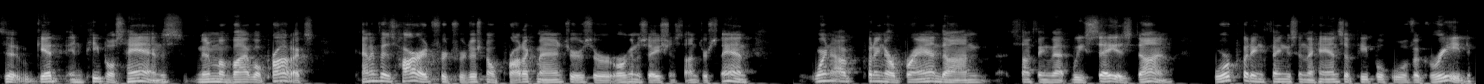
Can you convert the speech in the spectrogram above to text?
to get in people's hands minimum viable products kind of is hard for traditional product managers or organizations to understand we're not putting our brand on something that we say is done. We're putting things in the hands of people who have agreed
